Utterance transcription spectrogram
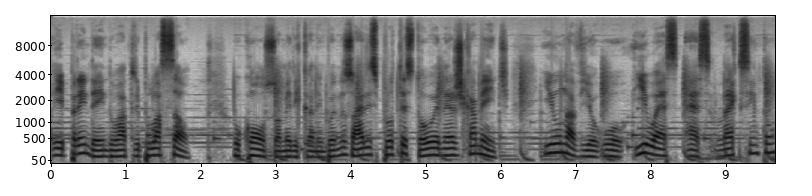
e prendendo a tripulação. O cônsul americano em Buenos Aires protestou energicamente e um navio, o USS Lexington,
